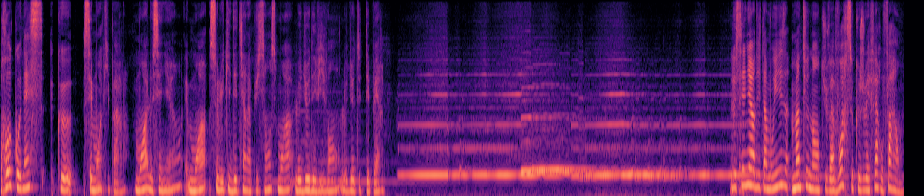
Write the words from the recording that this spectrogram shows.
reconnaissent que c'est moi qui parle. Moi, le Seigneur, moi, celui qui détient la puissance, moi, le Dieu des vivants, le Dieu de tes pères. Le Seigneur dit à Moïse, Maintenant tu vas voir ce que je vais faire au Pharaon.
